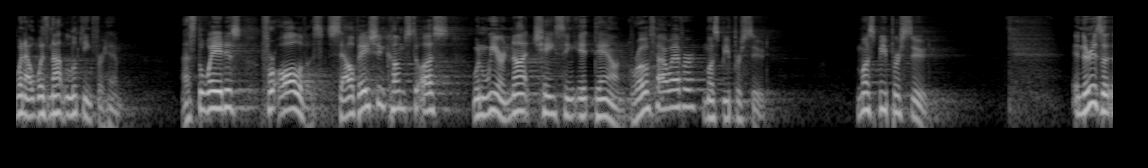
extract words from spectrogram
when I was not looking for Him. That's the way it is for all of us. Salvation comes to us when we are not chasing it down. Growth, however, must be pursued. Must be pursued. And there is a,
